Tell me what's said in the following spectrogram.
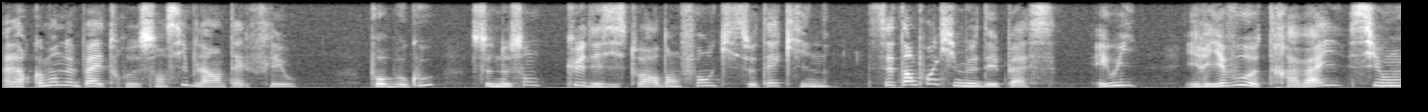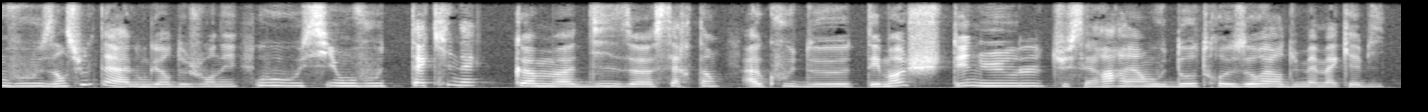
Alors comment ne pas être sensible à un tel fléau? Pour beaucoup, ce ne sont que des histoires d'enfants qui se taquinent. C'est un point qui me dépasse. Et oui, iriez-vous au travail si on vous insultait à longueur de journée Ou si on vous taquinait, comme disent certains, à coups de t'es moche, t'es nul, tu sers à rien, ou d'autres horreurs du même acabit.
